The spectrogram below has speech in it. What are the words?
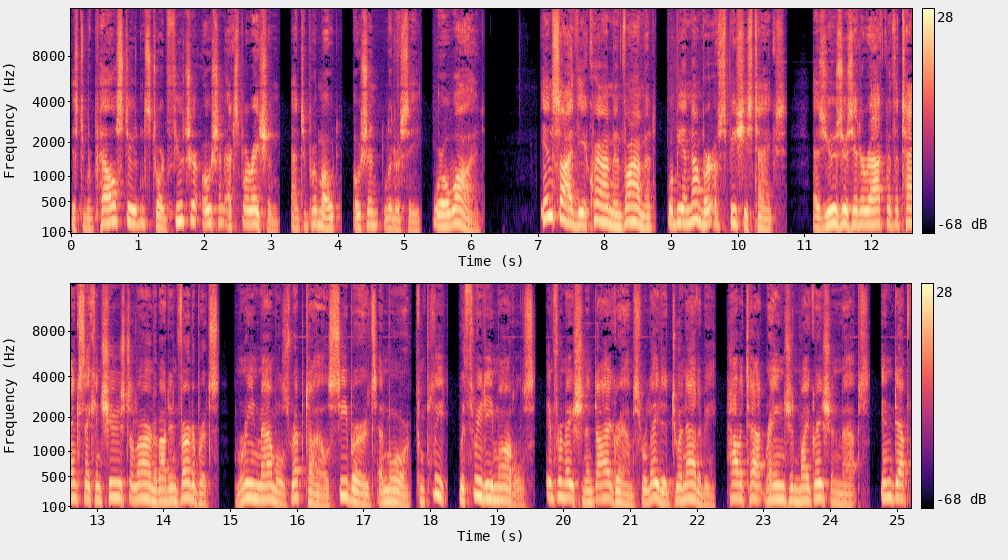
is to propel students toward future ocean exploration and to promote ocean literacy worldwide. Inside the aquarium environment will be a number of species tanks, as users interact with the tanks, they can choose to learn about invertebrates, marine mammals, reptiles, seabirds, and more, complete with 3D models, information and diagrams related to anatomy, habitat range and migration maps, in depth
